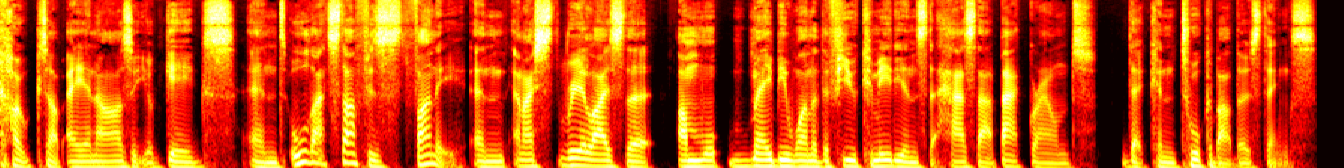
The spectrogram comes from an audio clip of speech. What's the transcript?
coked up A&Rs at your gigs and all that stuff is funny. And and I realized that I'm maybe one of the few comedians that has that background that can talk about those things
